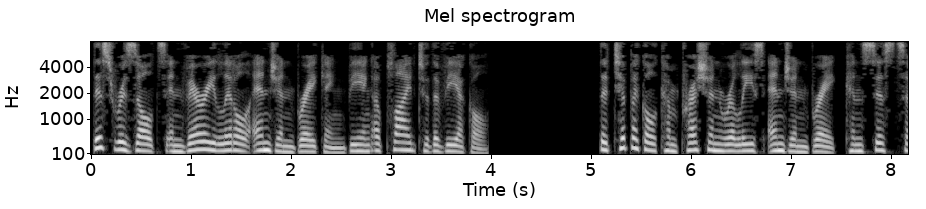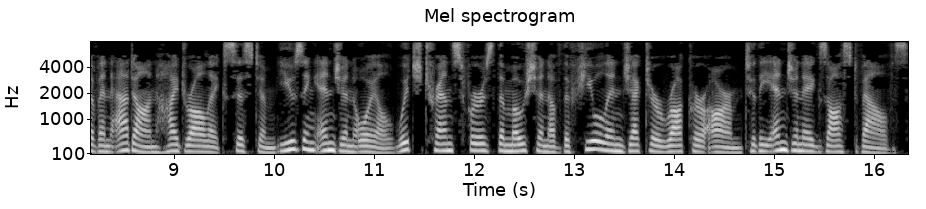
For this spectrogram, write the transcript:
This results in very little engine braking being applied to the vehicle. The typical compression release engine brake consists of an add-on hydraulic system using engine oil which transfers the motion of the fuel injector rocker arm to the engine exhaust valves.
